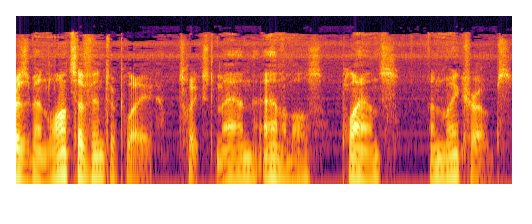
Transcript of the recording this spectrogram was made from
has been lots of interplay twixt man, animals, plants, and microbes.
